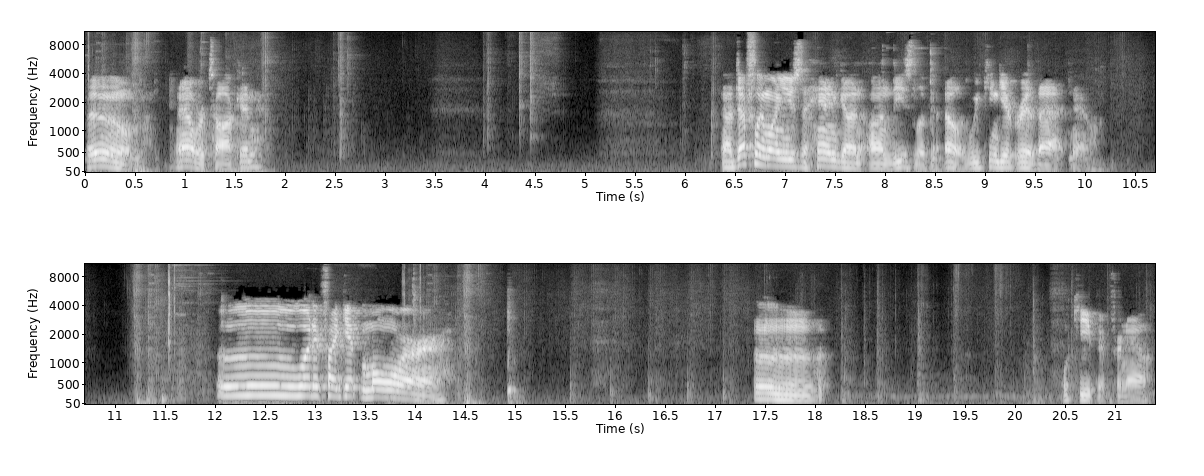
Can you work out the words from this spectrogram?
Boom. Now we're talking. I definitely want to use the handgun on these look. Oh, we can get rid of that now. Ooh, what if I get more? Hmm. We'll keep it for now.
